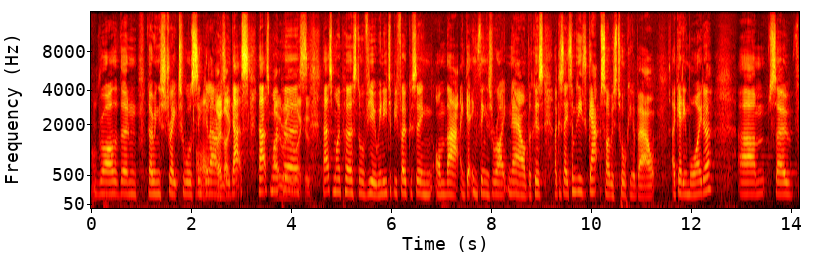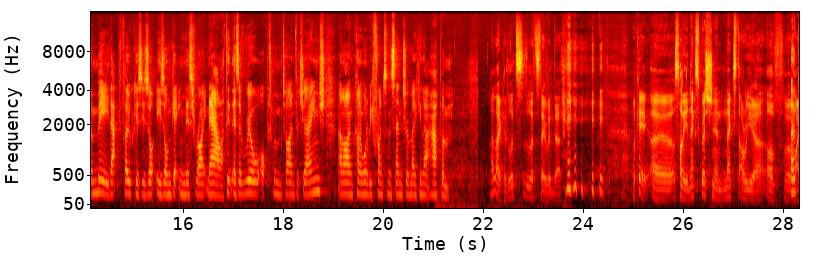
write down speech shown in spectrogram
rather than going straight towards singularity. Uh-huh. Oh, like it. that's that's my I really like that's my personal view. We need to be focusing on that and getting things right now because, like I say, some of these gaps I was talking about are getting wider. Um, so for me, that focus is on, is on getting this right now. I think there's a real optimum time for change, and I kind of want to be front and center of making that happen. I like it. Let's let's stay with that. okay, uh, Sally. Next question and next area of uh, my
